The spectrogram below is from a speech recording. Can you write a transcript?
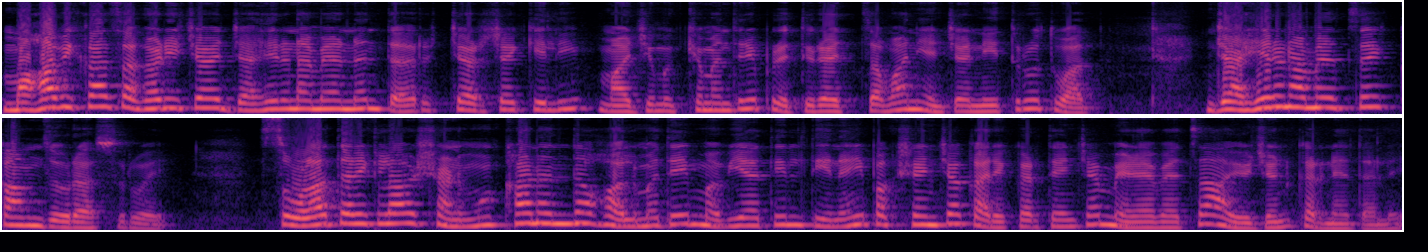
महाविकास आघाडीच्या जाहीरनाम्यानंतर चर्चा केली माजी मुख्यमंत्री पृथ्वीराज चव्हाण यांच्या नेतृत्वात. जाहीरनाम्याचे काम जोरात सुरू आहे. सोळा तारीखला षण्मुखानंद हॉलमध्ये मवियातील तीनही पक्षांच्या कार्यकर्त्यांच्या मेळाव्याचं आयोजन करण्यात आलंय.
